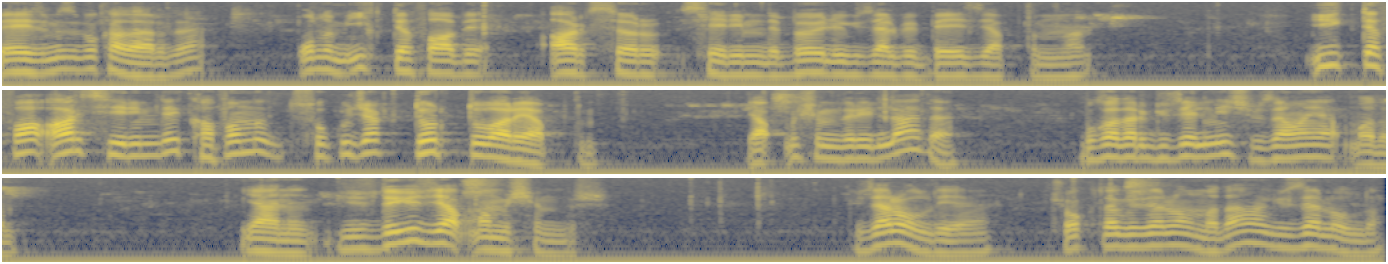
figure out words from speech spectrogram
Base'imiz bu kadardı. Oğlum ilk defa bir Ark ser- serimde böyle güzel bir base yaptım lan. İlk defa Ark serimde kafamı sokacak 4 duvar yaptım. Yapmışımdır illa da. Bu kadar güzelini hiçbir zaman yapmadım. Yani %100 yapmamışımdır. Güzel oldu ya. Çok da güzel olmadı ama güzel oldu.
